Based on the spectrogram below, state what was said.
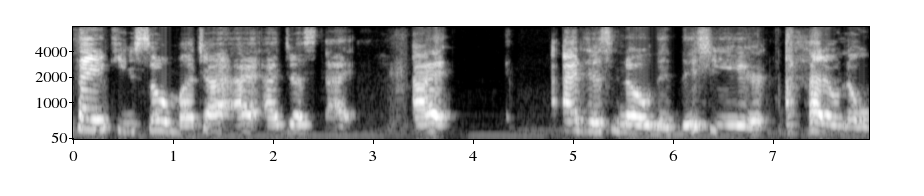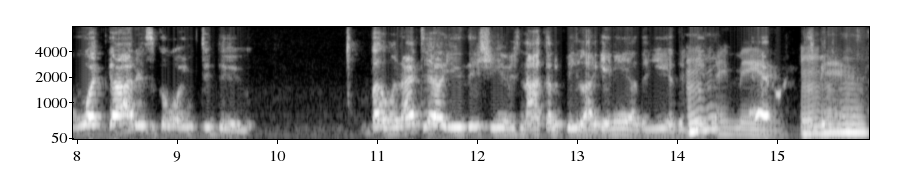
Thank you so much. I, I, I just, I, I, I just know that this year, I don't know what God is going to do. But when I tell you this year is not going to be like any other year that Mhm. we've Amen. Amen.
